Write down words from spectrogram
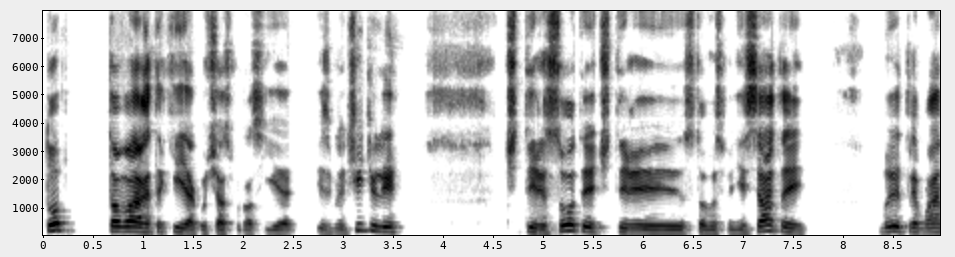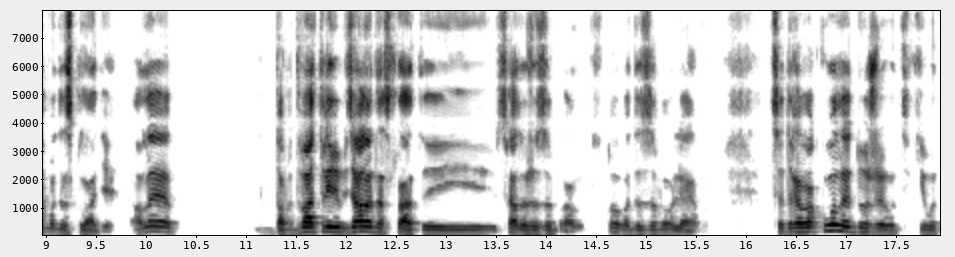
Тобто товари такі, як зараз у нас є ізмельчителі, 400, 480, ми тримаємо на складі. Але там 2-3 взяли на склад і сразу же забрали. Знову не замовляємо. Це дровоколи дуже от такі от,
